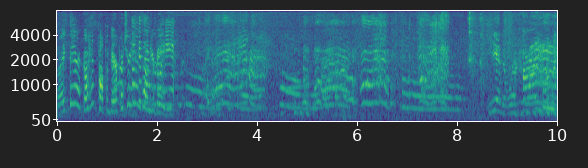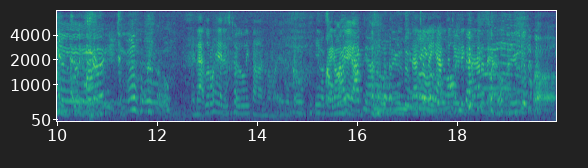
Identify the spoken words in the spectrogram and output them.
Right there. Go ahead, Papa Bear. Put your Look hands at on your baby. hand. He had to work hard. Mama had to work hard. And that little head is totally fine, Mama. It will go It'll go right on right down. back down. That's what they have to do to get out of there. Beautiful.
